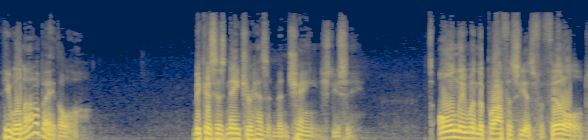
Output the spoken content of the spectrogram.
He will not obey the law because his nature hasn't been changed, you see. It's only when the prophecy is fulfilled,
